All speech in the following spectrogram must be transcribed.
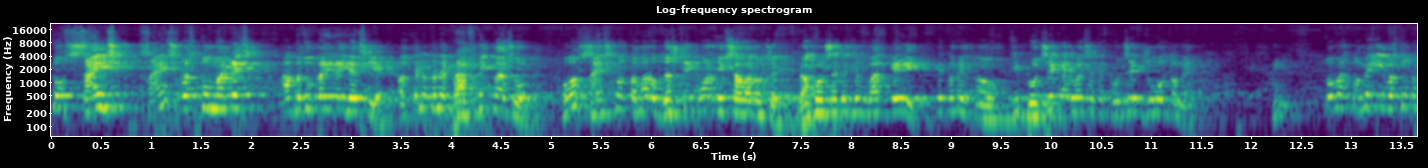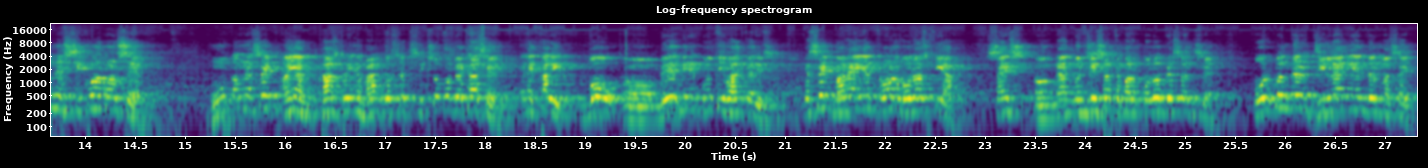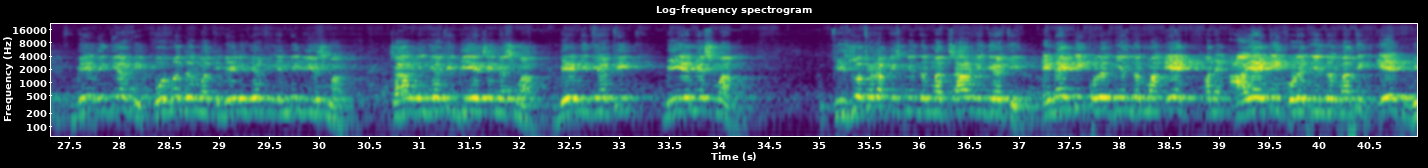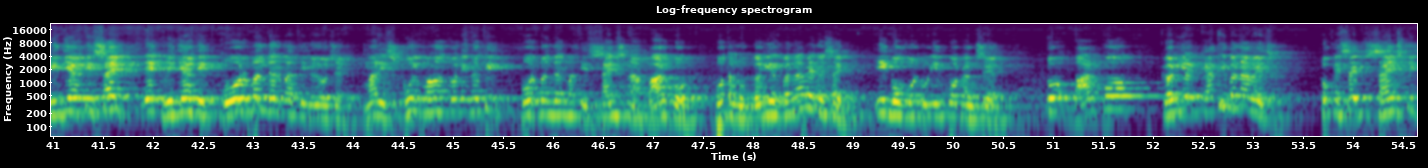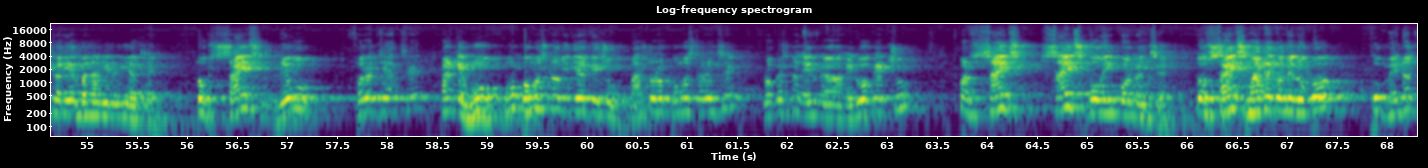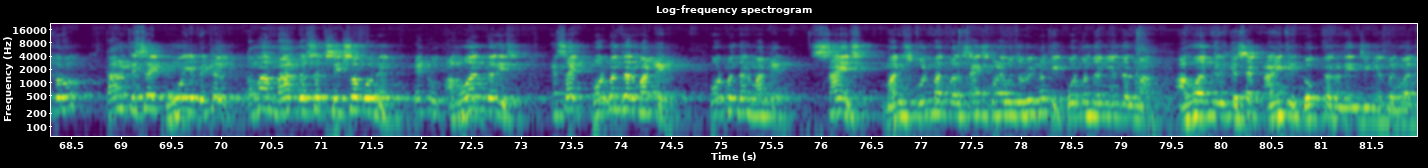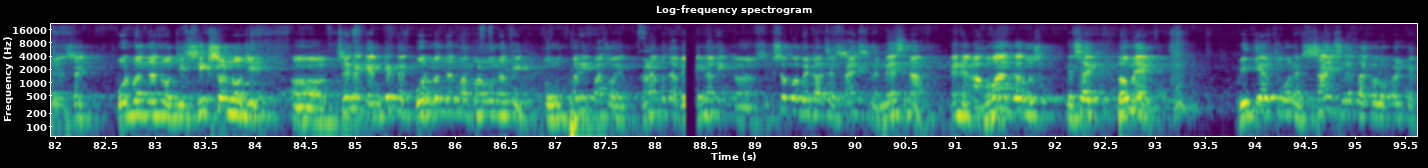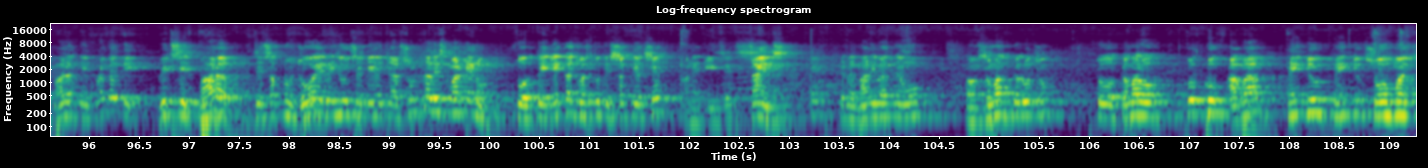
તો સાયન્સ સાયન્સ વસ્તુ માટે જ આ બધું કરી રહ્યા છીએ. અત્યારે તમે પ્રાથમિકમાં છો. હો સાયન્સનો તમારો દ્રષ્ટિકોણ વિકસાવવાનો છે. રાઠોડ સાહેબે જેમ વાત કરી કે તમે જે પ્રોજેક્ટ આવ્યા છે તે પ્રોજેક્ટ જુઓ તમે? તો બસ તમે એ વસ્તુ તમને શીખવા મળશે. હું તમને સાહેબ અહીંયા ખાસ કરીને માર્ગદર્શક શિક્ષકો બેઠા છે. એને ખાલી બહુ બે મિનિટ પૂરતી વાત કરીશ. કે સાહેબ, મારે અહીંયા ત્રણ વર્ષ થયા. સાયન્સ જ્ઞાન મંત્રી સાથે મારું કોલોબ્રેશન છે. પોરબંદર જિલ્લાની અંદરમાં સાહેબ, બે વિદ્યાર્થી, પોરબંદરમાંથી બે વિદ્યાર્થી એમબીબીએસમાં ચાર વિદ્યાર્થી બીએચએમએસમાં બે વિદ્યાર્થી બીએમએસમાં ફિઝિયોથેરાપિસ્ટની અંદરમાં ચાર વિદ્યાર્થી, એનઆઈટી કોલેજની અંદરમાં એક અને આઈઆઈટી કોલેજની અંદરમાંથી એક વિદ્યાર્થી સાહેબ એક વિદ્યાર્થી પોરબંદરમાંથી ગયો છે. મારી સ્કૂલ મહત્વની નથી, પોરબંદરમાંથી સાયન્સના બાળકો પોતાનું કરિયર બનાવે ને સાહેબ? એ બહુ મોટું ઇમ્પોર્ટન્ટ છે. તો બાળકો કરિયર ક્યાંથી બનાવે છે? તો કે સાહેબ, સાયન્સથી કરિયર બનાવી રહ્યા છે. તો સાયન્સ લેવું ફરજિયાત છે? કારણ કે હું હું કોમર્સનો વિદ્યાર્થી છું. માસ્ટર ઓફ કોમર્સ કરેલ છે. પ્રોફેશનલ એડવોકેટ છું. પણ સાયન્સ સાયન્સ બહુ ઇમ્પોર્ટન્ટ છે. તો સાયન્સ માટે તમે લોકો ખૂબ મહેનત કરો. કારણ કે સાહેબ, હું અહીંયા બેઠેલ તમામ માર્ગદર્શક શિક્ષકોને એટલું આહ્વાન કરીશ કે સાહેબ, પોરબંદર માટે પોરબંદર માટે સાયન્સ, મારી સ્કૂલમાં પણ સાયન્સ ભણવું જરૂરી નથી. પોરબંદરની અંદરમાં આહ્વાન કરી કે સાહેબ, અહીંથી ડૉક્ટર અને એન્જિનિયર બનવા જોઈએ. સાહેબ, પોરબંદરનો જે શિક્ષણનો જે છે ને, કેમ કે મેં પોરબંદરમાં ભણવું નથી, તો હું ફરી પાછો ઘણા બધા વૈજ્ઞાનિક શિક્ષકો બેઠા છે સાયન્સ ને મેથ્સના. એને આહ્વાન કરું છું કે સાહેબ, તમે વિદ્યાર્થીઓને સાયન્સ લેતા કરો, કારણ કે ભારતની પ્રગતિ વિકસિત ભારત જે સપનું જોવાઈ રહ્યું છે બે હજાર સુડતાલીસ માટેનું, તો તે એક જ વસ્તુથી શક્ય છે અને એ છે સાયન્સ. એટલે મારી વાતને હું સમાપ્ત કરું છું. તો તમારો ખૂબ ખૂબ આભાર. Thank you thank you so much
